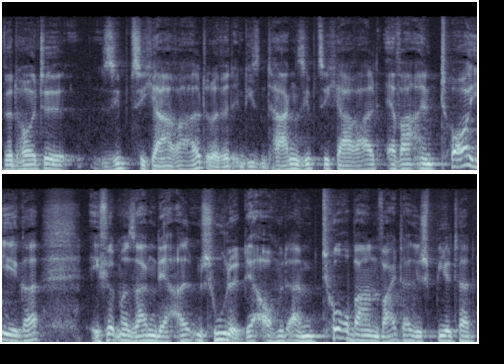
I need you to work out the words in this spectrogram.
wird heute 70 Jahre alt oder wird in diesen Tagen 70 Jahre alt. Er war ein Torjäger, ich würde mal sagen, der alten Schule, der auch mit einem Turban weitergespielt hat,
